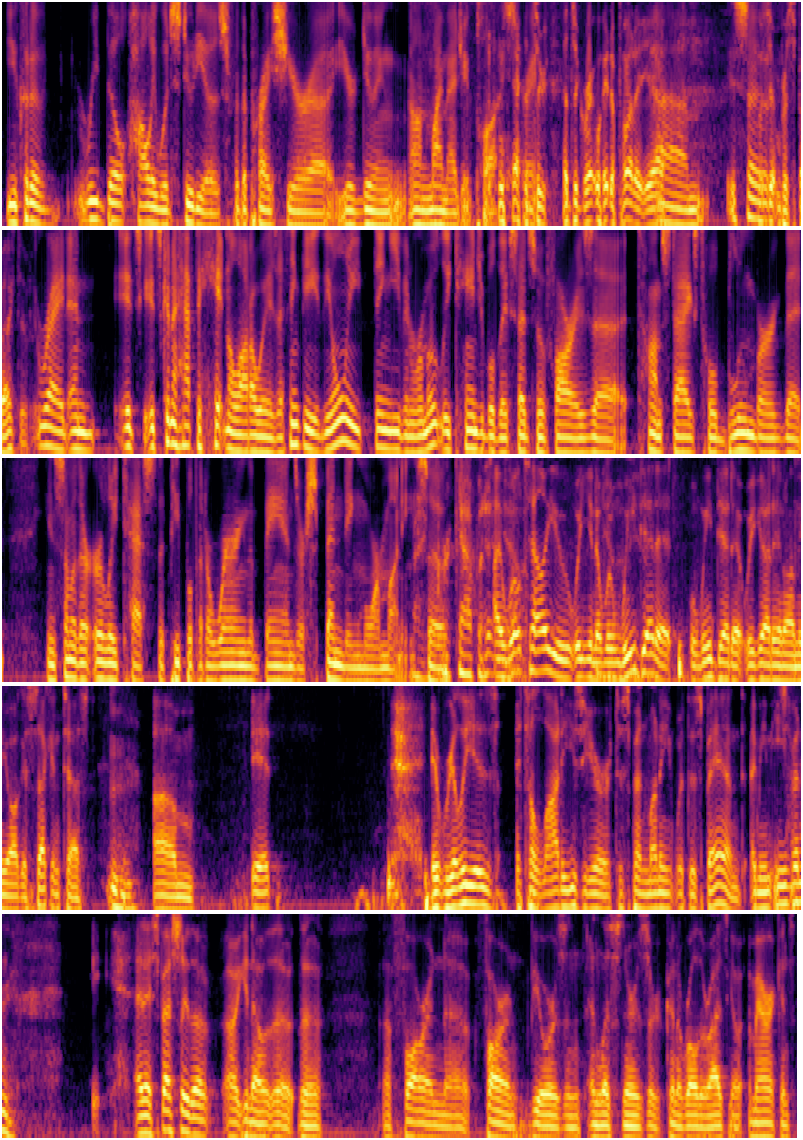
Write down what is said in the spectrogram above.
you could have rebuilt Hollywood Studios for the price you're uh, you're doing on My Magic Plus. Yeah, right? that's, a, that's a great way to put it. Yeah, Um, so puts it in perspective. Right, and it's it's going to have to hit in a lot of ways. I think the the only thing even remotely tangible they've said so far is uh, Tom Staggs told Bloomberg that in some of their early tests, the people that are wearing the bands are spending more money. so per capita. I will tell you, when- you know, when we did it, when we did it, we got in on the August second test. Um, it it really is. It's a lot easier to spend money with this band. I mean, even and especially the uh, you know the the uh, foreign uh, foreign viewers and, and listeners are going to roll their eyes and go Americans.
